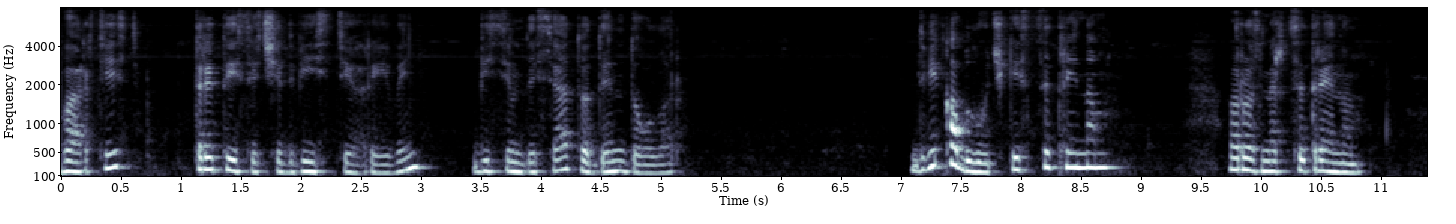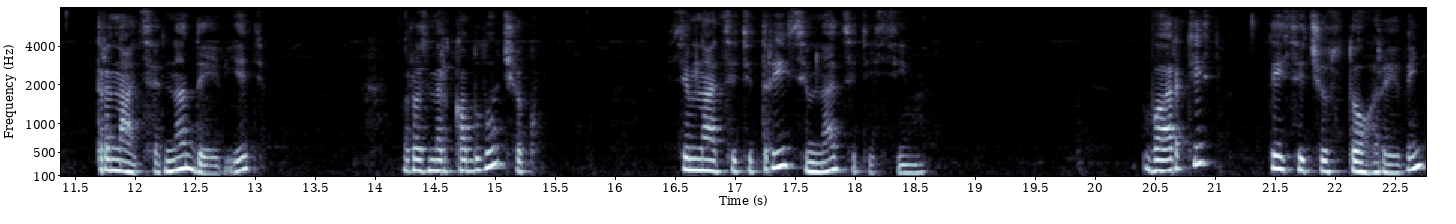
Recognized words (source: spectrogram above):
Вартість 3200 гривень 81 долар. Дві каблучки з цитрином. Розмір цитрину 13 на 9. Розмір каблучок 17,3, 17,7. Вартість 1100 гривень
